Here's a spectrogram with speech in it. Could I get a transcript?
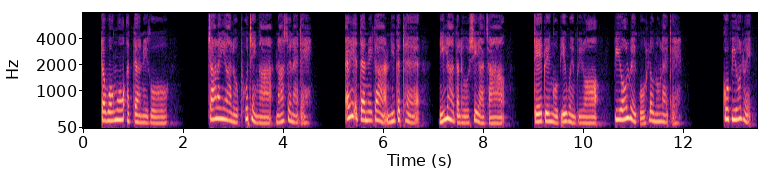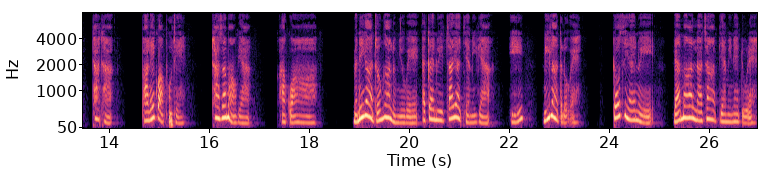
။တဝုံဝုံအတန်တွေကို ကြားလိုက်ရလို့ဖိုးတင်ကနားဆွင့်လိုက်တယ်။အဲ့ဒီအတန်တွေကနီးသက်ထက်နီးလာတယ်လို့ရှိတာကြောင့်တဲတွင်းကိုပြေးဝင်ပြီးတော့ပီယောလွယ်ကိုလှုပ်နှုတ်လိုက်တယ်။ကိုပီယောလွယ်ထထဘာလဲကွာဖိုးတင်ထစမ်းမအောင်ဗျ။ဟာကွာမနေ့ကတုန်းကလိုမျိုးပဲအတန်တွေကြားရပြန်ပြီဗျ။ဟေးနီးလာတယ်လို့ပဲတောစီရိုင်းတွေလမ်းမလာကြပြန်မင်းနဲ့တူတယ်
